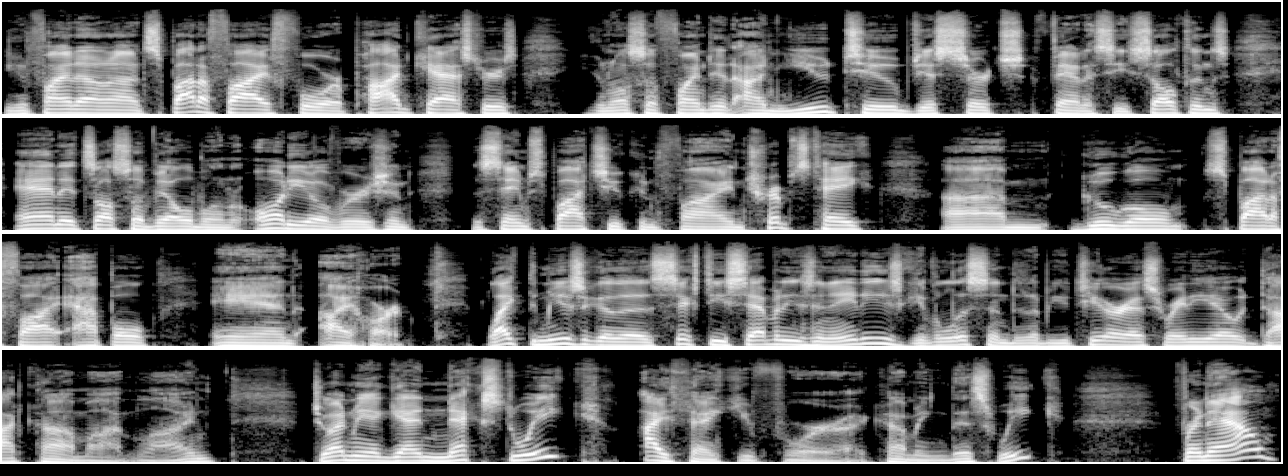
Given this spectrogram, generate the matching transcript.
You can find it on Spotify for podcasters. You can also find it on YouTube. Just search Fantasy Sultans. And it's also available in audio version, the same spots you can find Tripps Take, um, Google, Spotify, Apple, and iHeart. Like the music of the 60s, 70s, and 80s, give a listen to WTRSradio.com online. Join me again next week. I thank you for uh, coming this week. For now,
